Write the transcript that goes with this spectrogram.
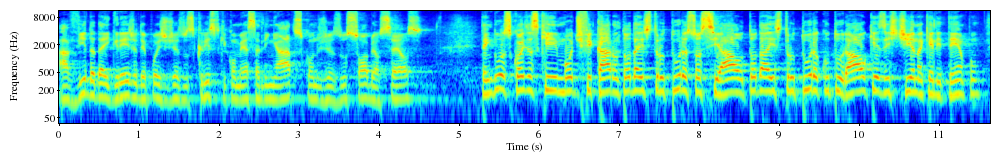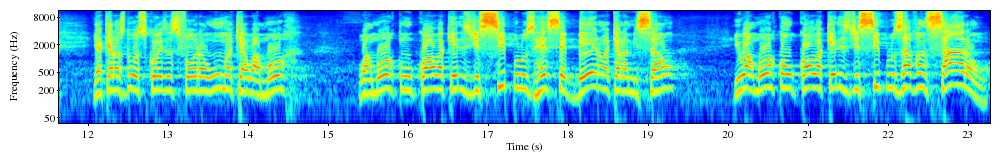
a vida da igreja depois de Jesus Cristo, que começa ali em Atos, quando Jesus sobe aos céus. Tem duas coisas que modificaram toda a estrutura social, toda a estrutura cultural que existia naquele tempo. E aquelas duas coisas foram uma que é o amor, o amor com o qual aqueles discípulos receberam aquela missão, e o amor com o qual aqueles discípulos avançaram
